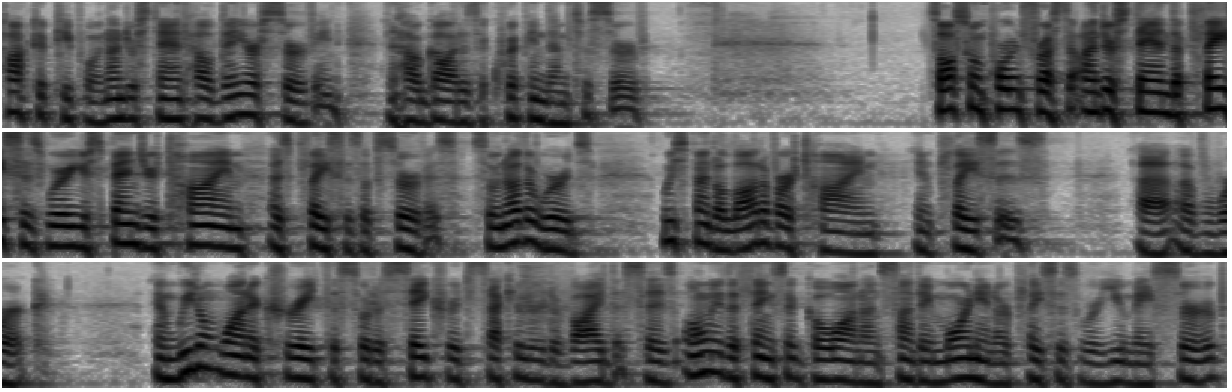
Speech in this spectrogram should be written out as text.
talk to people and understand how they are serving and how God is equipping them to serve. It's also important for us to understand the places where you spend your time as places of service. So, in other words, we spend a lot of our time in places uh, of work. And we don't want to create this sort of sacred secular divide that says only the things that go on on Sunday morning are places where you may serve.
